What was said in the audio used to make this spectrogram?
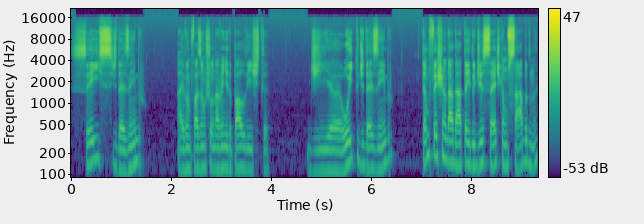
6 de dezembro. Aí vamos fazer um show na Avenida Paulista, dia 8 de dezembro. Estamos fechando a data aí do dia 7, que é um sábado, né?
